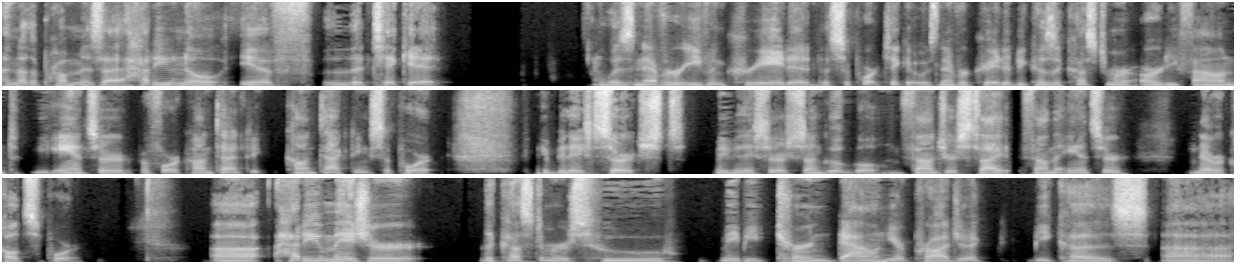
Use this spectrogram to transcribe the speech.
another problem is that how do you know if the ticket was never even created. The support ticket was never created because the customer already found the answer before contacting contacting support. Maybe they searched, maybe they searched on Google, found your site, found the answer, never called support. Uh, how do you measure the customers who maybe turned down your project because uh,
